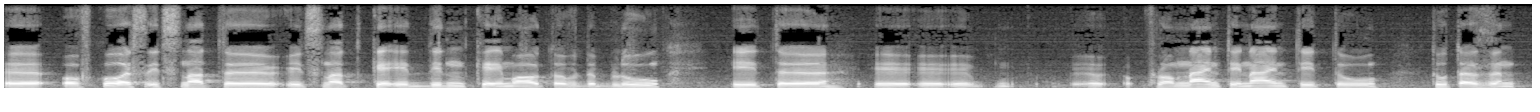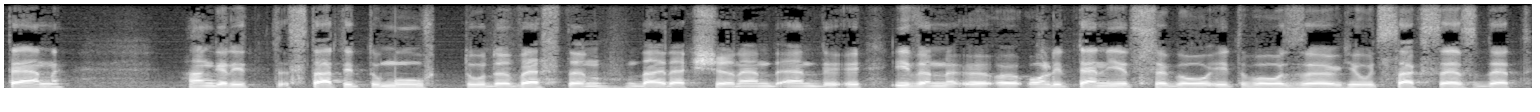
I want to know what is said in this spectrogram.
Uh, of course, it's not, uh, it's not, it didn't came out of the blue. It, uh, uh, from 1990 to 2010, Hungary started to move to the western direction. And, and uh, even uh, uh, only 10 years ago, it was a huge success that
